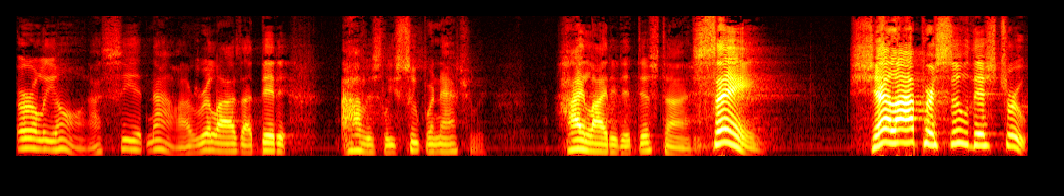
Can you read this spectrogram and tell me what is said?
early on. I see it now. I realize I did it obviously supernaturally. Highlighted it this time, saying, Shall I pursue this troop?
